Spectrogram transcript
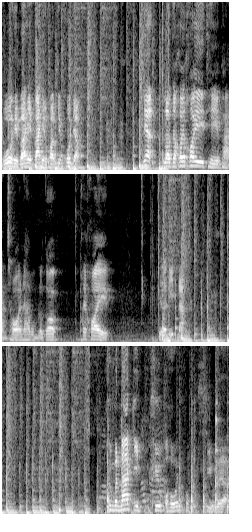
โอ้เห็นปะเห็นปะเห็นความเข้มข้นยัง เนี่ย เราจะค่อยๆเทผ่านช้อนนะครับผมแล้วก็ค่อยๆ ทีละนิดนะ คือมันน่ากิน คือโอ้โหผมหิวเลยอะ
